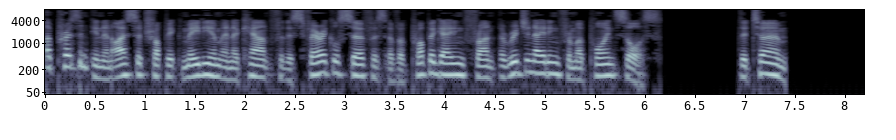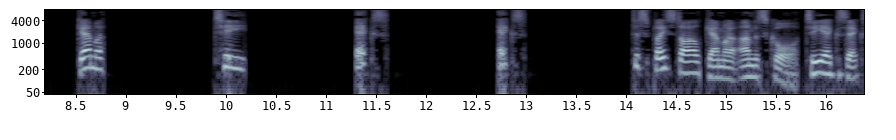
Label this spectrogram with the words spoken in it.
are present in an isotropic medium and account for the spherical surface of a propagating front originating from a point source. The term gamma t x x display style gamma underscore txx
